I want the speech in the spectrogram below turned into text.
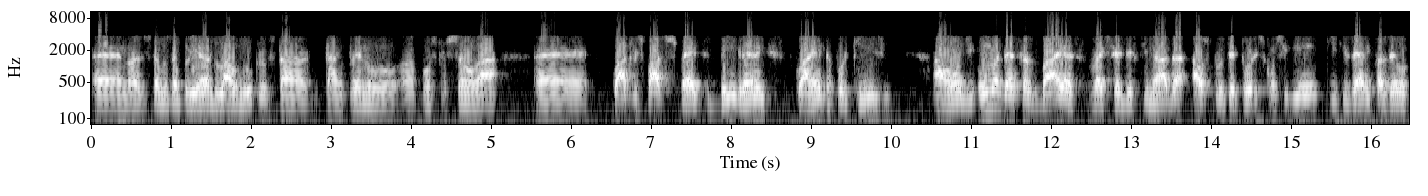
É, nós estamos ampliando lá o núcleo, está, está em pleno construção lá. É, quatro espaços pets bem grandes, 40 por 15 aonde uma dessas baias vai ser destinada aos protetores conseguirem, que quiserem fazer o.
